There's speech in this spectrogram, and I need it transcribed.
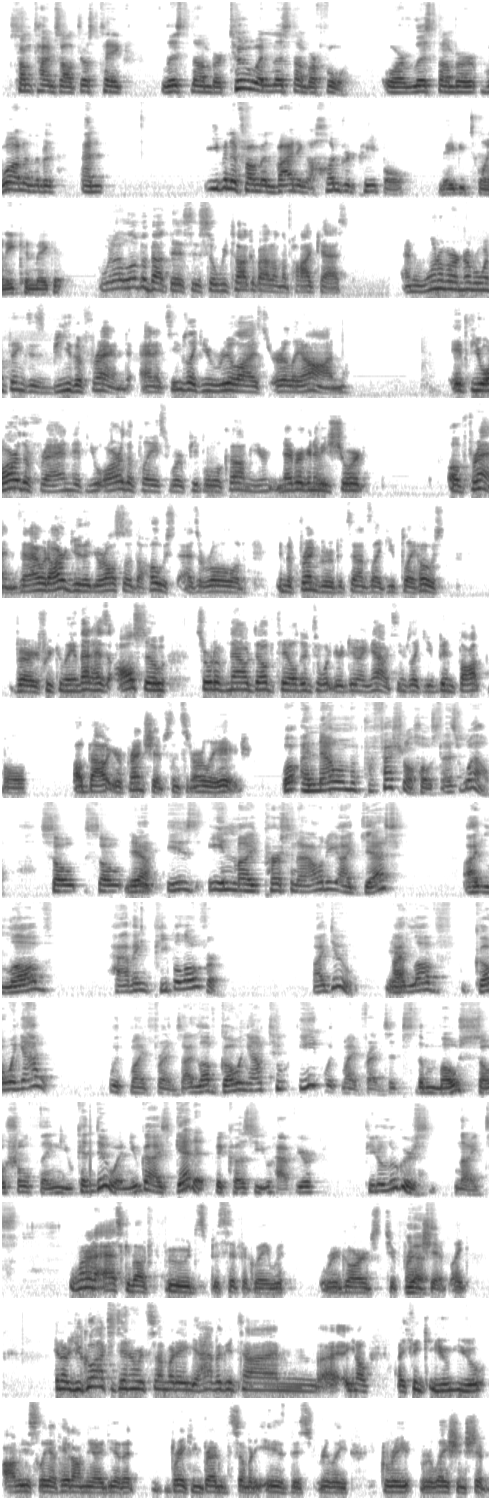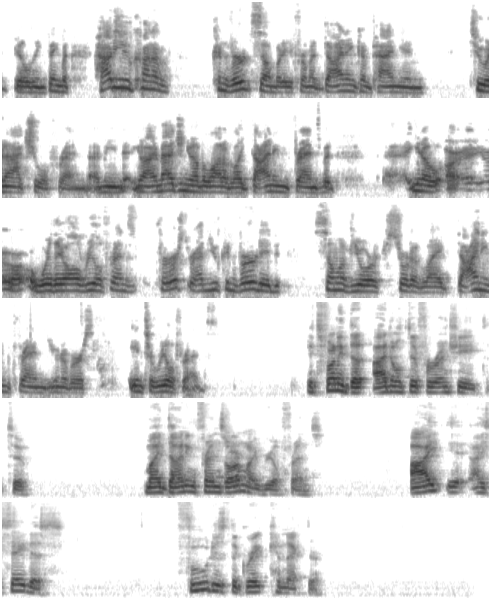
sometimes I'll just take list number two and list number four or list number one and the and even if I'm inviting hundred people, maybe twenty can make it. What I love about this is so we talk about on the podcast, and one of our number one things is be the friend. And it seems like you realized early on if you are the friend, if you are the place where people will come, you're never going to be short of friends. And I would argue that you're also the host as a role of in the friend group. It sounds like you play host very frequently. And that has also sort of now dovetailed into what you're doing now. It seems like you've been thoughtful about your friendship since an early age. Well, and now I'm a professional host as well. So so Yeah. it is in my personality, I guess. I love having people over. I do. I love going out with my friends. I love going out to eat with my friends. It's the most social thing you can do. And you guys get it because you have your Peter Luger's nights. I wanted to ask about food specifically with regards to friendship. Like, you know, you go out to dinner with somebody, you have a good time. Uh, you know, I think you you obviously have hit on the idea that breaking bread with somebody is this really great relationship building thing. But how do you kind of convert somebody from a dining companion to an actual friend? I mean, you know, I imagine you have a lot of like dining friends, but uh, you know, are, or were they all real friends first, or have you converted some of your sort of like dining friend universe into real friends? It's funny that I don't differentiate the two. My dining friends are my real friends. I I say this. Food is the great connector.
